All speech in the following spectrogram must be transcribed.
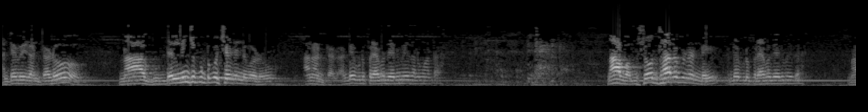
అంటే వీడు అంటాడు నా గుండెల నుంచి పుట్టుకొచ్చాడండి వాడు. అని అంటాడు. అంటే ఇప్పుడు ప్రేమ దేని మీద అనమాట నా వంశోద్ధారకుడండి. అంటే ఇప్పుడు ప్రేమ దేని మీద? నా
